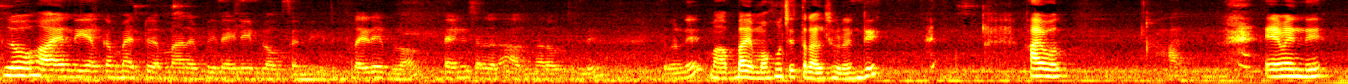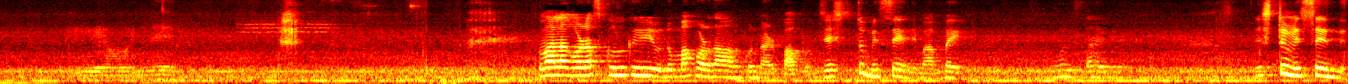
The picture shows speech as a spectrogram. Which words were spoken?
హలో హాయ్ అండి. Welcome back to MRFB daily blogs అండి. ఇది ఫ్రైడే బ్లాగ్. టైం ఇస్తారు కదా ఆరున్నర అవుతుంది. చూడండి మా అబ్బాయి మొహం చిత్రాలు చూడండి. హాయ్ ఓల్ ఏమైంది? వాళ్ళ కూడా స్కూల్కి డుమ్మా కొడదాం అనుకున్నాడు పాపం. జస్ట్ మిస్ అయింది మా అబ్బాయి. జస్ట్ మిస్ అయింది.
